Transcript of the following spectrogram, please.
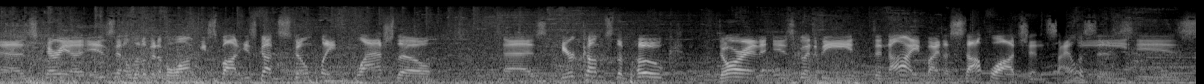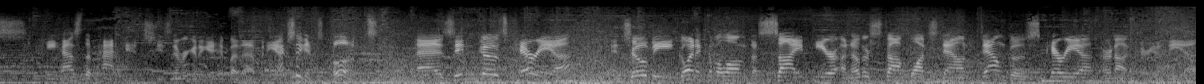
As Keria is in a little bit of a wonky spot. He's got Stoneplate Flash, though, as here comes the poke. Doran is going to be denied by the stopwatch, and Sylas is, he has the package. He's never going to get hit by that, but he actually gets hooked. As in goes Keria, Chovy going to come along the side here. Another stopwatch down. Down goes Keria, or not Keria, Mia,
